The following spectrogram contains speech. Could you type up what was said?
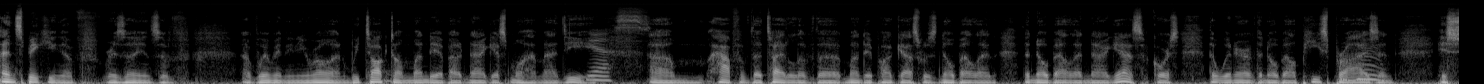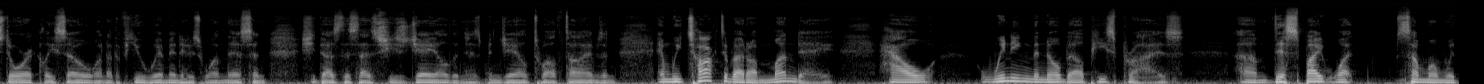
And speaking of resilience of of women in Iran, we talked on Monday about Narges Mohammadi. Yes. Um, half of the title of the Monday podcast was Nobel and the Nobel and Narges, of course, the winner of the Nobel Peace Prize, Mhm. and historically so one of the few women who's won this. And she does this as she's jailed and has been jailed twelve times. And and we talked about on Monday how winning the Nobel Peace Prize, um, despite what someone would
